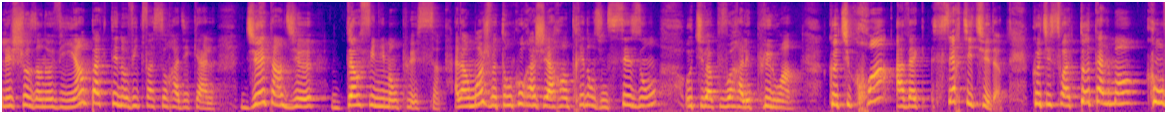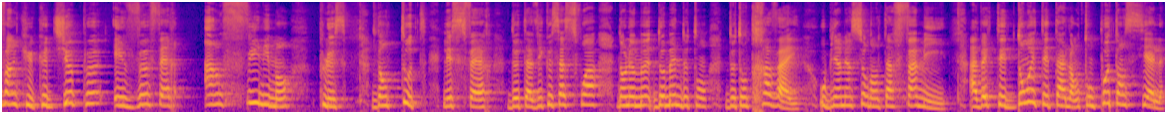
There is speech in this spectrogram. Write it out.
les choses dans nos vies et impacter nos vies de façon radicale. Dieu est un Dieu d'infiniment plus. Alors moi, je veux t'encourager à rentrer dans une saison où tu vas pouvoir aller plus loin. Que tu crois avec certitude, que tu sois totalement convaincu que Dieu peut et veut faire infiniment plus dans toutes les sphères de ta vie, que ce soit dans le domaine de ton, de ton travail ou bien bien sûr dans ta famille, avec tes dons et tes talents, ton potentiel,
